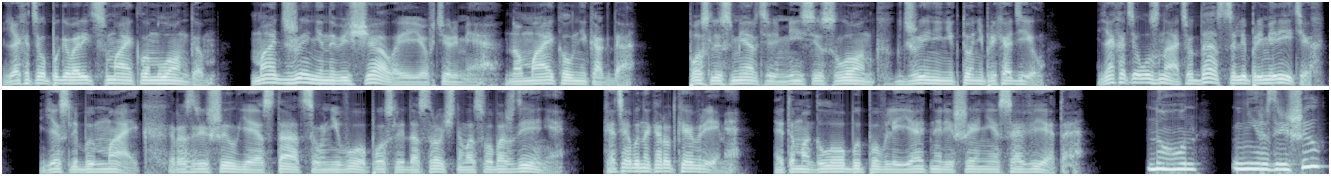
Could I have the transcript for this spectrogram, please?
Я хотел поговорить с Майклом Лонгом. Мать Дженни навещала ее в тюрьме, но Майкл никогда. После смерти миссис Лонг к Джинни никто не приходил. Я хотел узнать, удастся ли примирить их. Если бы Майк разрешил ей остаться у него после досрочного освобождения, хотя бы на короткое время, это могло бы повлиять на решение совета. «Но он не разрешил?»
